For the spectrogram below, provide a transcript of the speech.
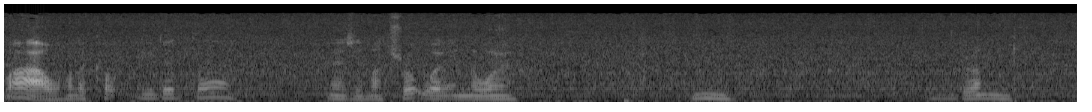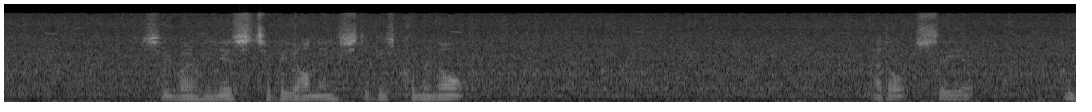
Wow, what a cut he did there. There's my truck waiting the way. Hmm. Grand. See where he is to be honest, if he's coming up. I don't see it.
